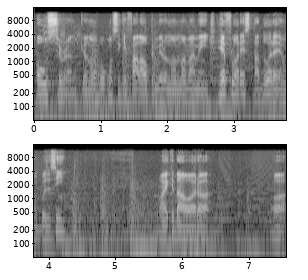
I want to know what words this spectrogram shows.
Oceran, que eu não vou conseguir falar o primeiro nome novamente. Reflorestadora, é uma coisa assim? Olha que da hora, ó. Ó.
